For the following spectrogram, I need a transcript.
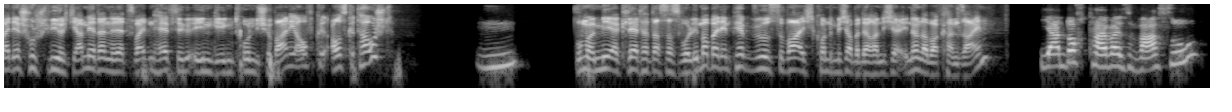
Bei der Show schwierig. Die haben ja dann in der zweiten Hälfte ihn gegen Tony Schiavone aufge- ausgetauscht. Hm, Wo man mir erklärt hat, dass das wohl immer bei den Pay-Per-Views so war. Ich konnte mich aber daran nicht erinnern, aber kann sein. Ja, doch, teilweise war es so.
